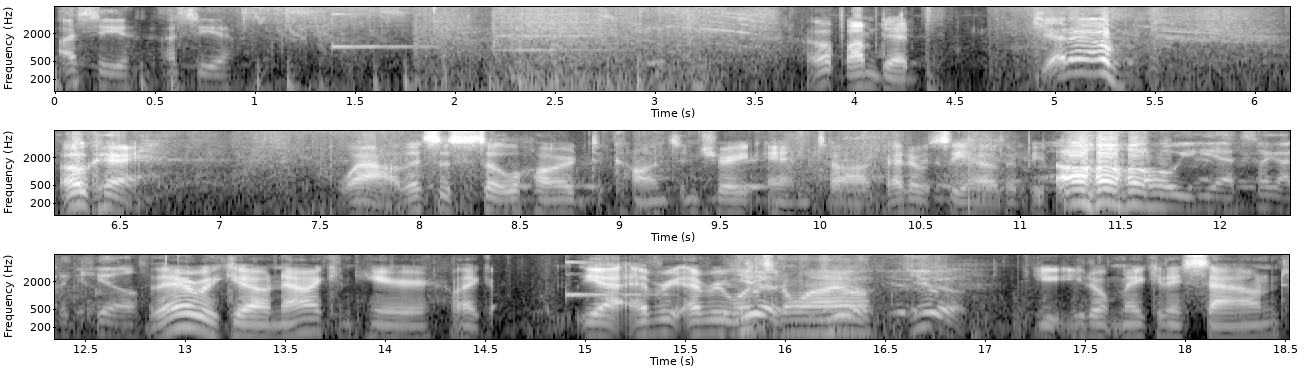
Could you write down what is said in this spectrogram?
I see you. I see you. Oh, I'm dead. Get him! Okay. Wow, this is so hard to concentrate and talk. I don't see how other people. Oh yes, I got a kill. There we go. Now I can hear like, yeah. Every every once in a while, Yeah. you you don't make any sound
